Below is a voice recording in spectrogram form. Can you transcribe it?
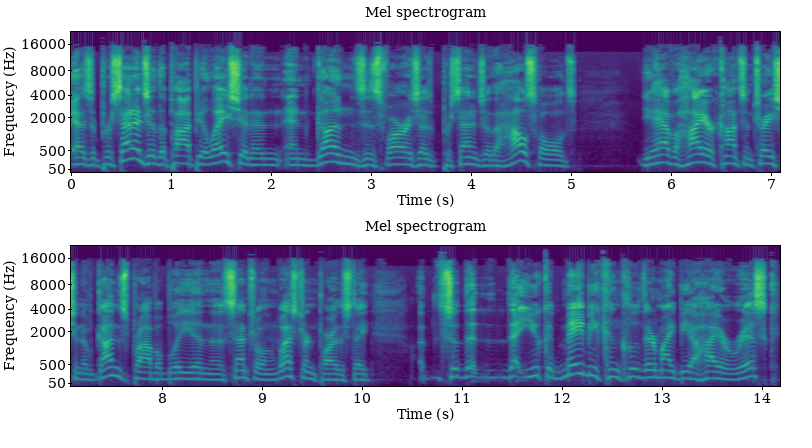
as a percentage of the population and, and guns, as far as a percentage of the households, you have a higher concentration of guns probably in the central and western part of the state. Uh, So that that you could maybe conclude there might be a higher risk.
